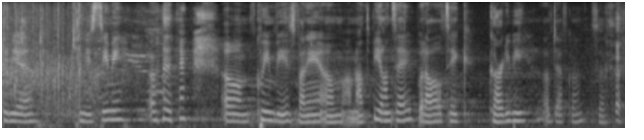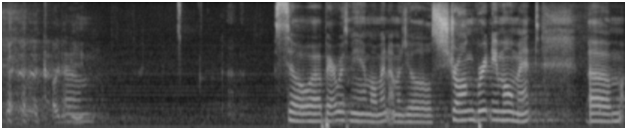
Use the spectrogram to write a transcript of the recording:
Can you can you see me? um, Queen Bee is funny. Um, I'm not the Beyonce, but I'll take Cardi B of DEF CON. So. Um, So uh, bear with me a moment. I'm going to do a little strong Brittany moment. Um,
